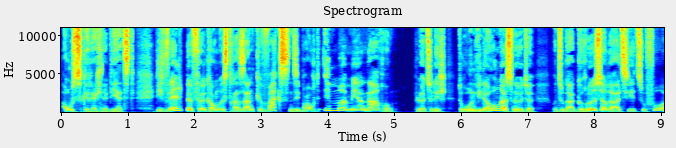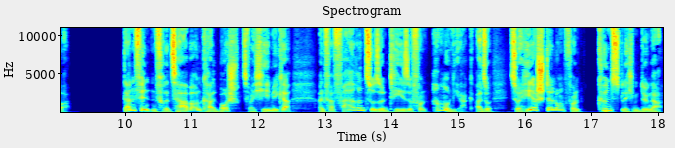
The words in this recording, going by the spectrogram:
Ausgerechnet jetzt. Die Weltbevölkerung ist rasant gewachsen. Sie braucht immer mehr Nahrung. Plötzlich drohen wieder Hungersnöte und sogar größere als je zuvor. Dann finden Fritz Haber und Karl Bosch, zwei Chemiker, ein Verfahren zur Synthese von Ammoniak, also zur Herstellung von künstlichem Dünger,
